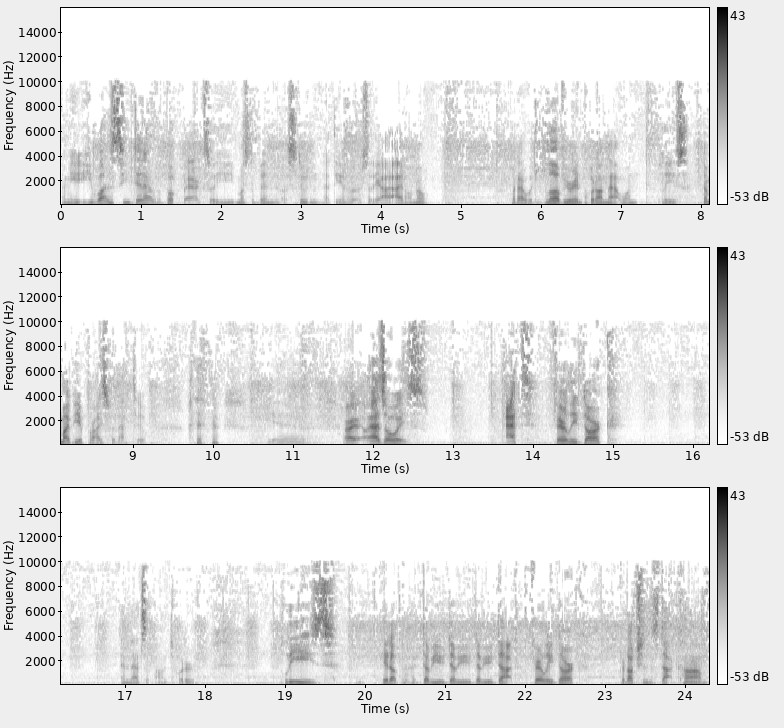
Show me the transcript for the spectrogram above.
I mean, he, was, he did have a book bag, so he must have been a student at the university. I, I don't know. But I would love your input on that one, please. There might be a prize for that too. yeah. All right. As always, at Fairly Dark, and that's on Twitter. Please hit up www.fairlydarkproductions.com.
